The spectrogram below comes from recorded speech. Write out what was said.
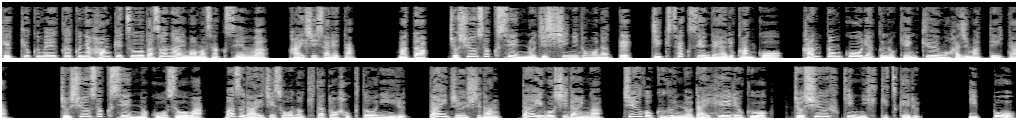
結局明確な判決を出さないまま作戦は開始された。また、助州作戦の実施に伴って次期作戦である観光、関東攻略の研究も始まっていた。助手作戦の構想は、まず大地層の北と北東にいる第10師団、第5師団が中国軍の大兵力を助手付近に引きつける。一方、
